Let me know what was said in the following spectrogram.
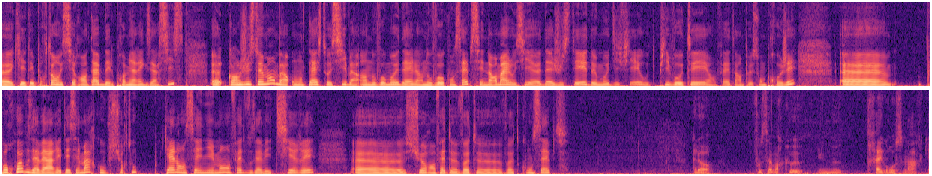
euh, qui étaient pourtant aussi rentables dès le premier exercice. Euh, quand justement bah, on teste aussi bah, un nouveau modèle, un nouveau concept, c'est normal aussi euh, d'ajuster, de modifier ou de pivoter en fait un peu son projet. Euh, pourquoi vous avez arrêté ces marques ou surtout quel enseignement en fait vous avez tiré euh, sur en fait votre, votre concept? Alors, il faut savoir que une très grosse marque,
